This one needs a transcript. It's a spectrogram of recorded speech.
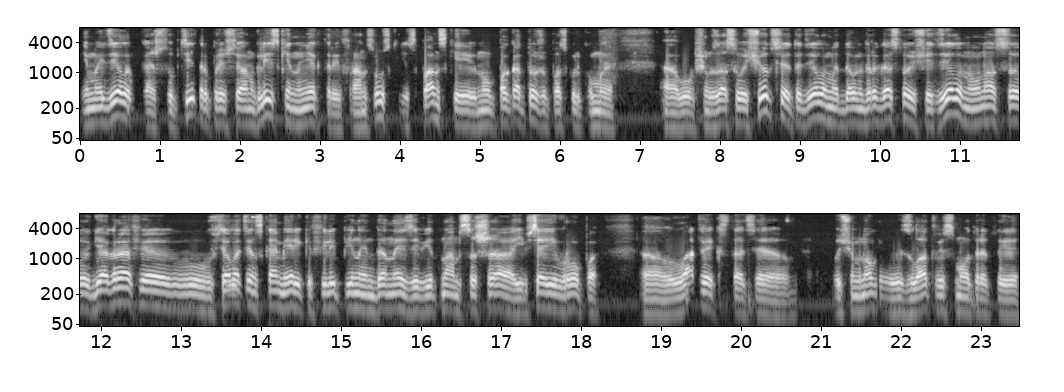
И мы делаем, конечно, субтитры, прежде всего английские, но некоторые французские, испанские. Ну, пока тоже, поскольку мы в общем, за свой счет все это делаем. Это довольно дорогостоящее дело, но у нас э, география, вся Латинская Америка, Филиппины, Индонезия, Вьетнам, США и вся Европа. Э, Латвия, кстати, очень много из Латвии смотрят. И,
